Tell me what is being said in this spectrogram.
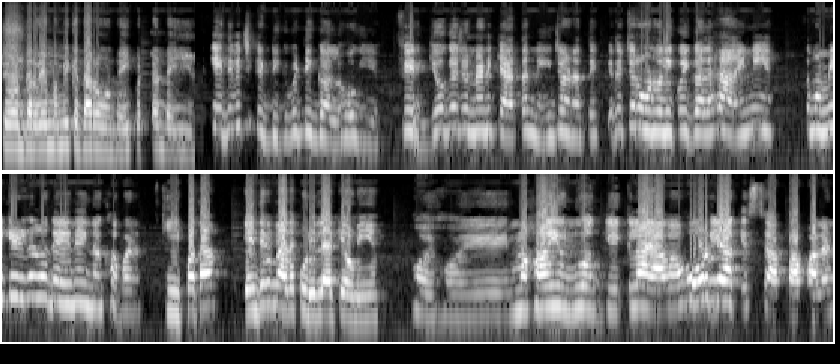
ਤੇ ਉਹ ਅੰਦਰ ਵੇ ਮੰਮੀ ਕਿੱਦਾਂ ਰੋਣ ਡਈ ਪਿੱਟਣ ਡਈ ਇਹਦੇ ਵਿੱਚ ਕਿੱਡੀ ਕੁ ਵੱਡੀ ਗੱਲ ਹੋ ਗਈ ਹੈ ਫਿਰ ਕੀ ਹੋ ਗਿਆ ਜੇ ਉਹਨਾਂ ਨੇ ਕਹਿਤਾ ਨਹੀਂ ਜਾਣਾ ਤੇ? ਇਹਦੇ ਚ ਰੋਣ ਵਾਲੀ ਕੋਈ ਗੱਲ ਹੈ ਹੀ ਨਹੀਂ ਹੈ ਤੇ ਮੰਮੀ ਕਿਹੜੀ ਗੱਲੋਂ ਦੇ ਨੇ ਇੰਨਾ ਖਬਰ? ਕੀ ਪਤਾ? ਕਹਿੰਦੀ ਵੀ ਮੈਂ ਤਾਂ ਕੁੜੀ ਲੈ ਕੇ ਆਉਣੀ ਆ। ਹਾਏ ਹਾਏ ਮਹਾ ਹੀ ਉਹਨੂੰ ਅੱਗੇ ਕਲਾਇਆ ਵਾ ਹੋਰ ਲਿਆ ਕੇ ਸਿਆਪਾ ਪਾਲਣ।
